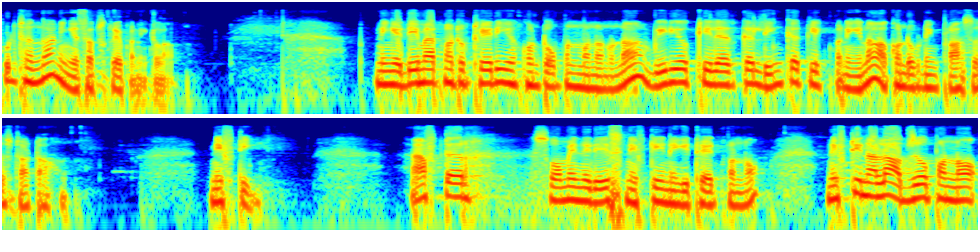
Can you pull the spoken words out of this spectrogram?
பிடிச்சிருந்தா நீங்கள் சப்ஸ்கிரைப் பண்ணிக்கலாம். நீங்கள் டிமேட் மற்றும் ட்ரேடிங் அக்கௌண்ட் ஓப்பன் பண்ணணும்னா வீடியோ கீழே இருக்க லிங்க்கை கிளிக் பண்ணிங்கன்னா அக்கௌண்ட் ஓப்பனிங் ப்ராசஸ் ஸ்டார்ட் ஆகும். Nifty after so many days Nifty இன்றைக்கி ட்ரேட் பண்ணோம். நிஃப்டி நல்லா அப்சர்வ் பண்ணோம்.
